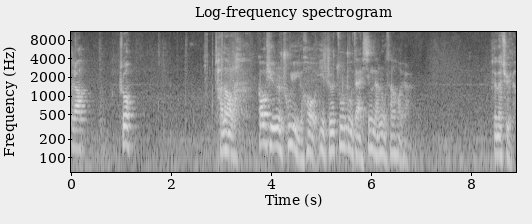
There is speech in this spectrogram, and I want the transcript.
队长，说。查到了，高旭日出狱以后一直租住在兴南路三号院。现在去一趟。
